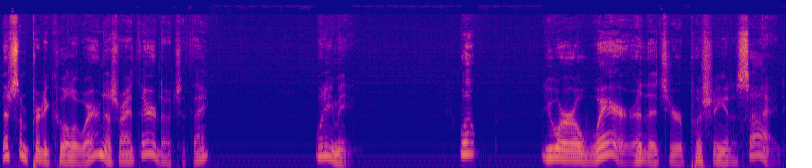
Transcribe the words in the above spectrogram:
There's some pretty cool awareness right there, don't you think? What do you mean? You are aware that you're pushing it aside.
